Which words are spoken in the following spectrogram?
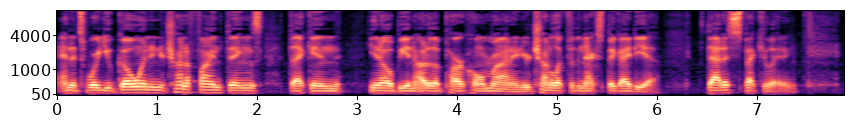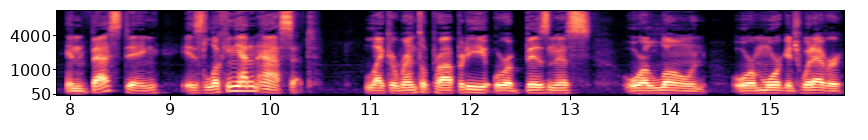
And it's where you go in and you're trying to find things that can you know, be an out of the park home run and you're trying to look for the next big idea. That is speculating. Investing is looking at an asset like a rental property or a business or a loan or a mortgage, whatever,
